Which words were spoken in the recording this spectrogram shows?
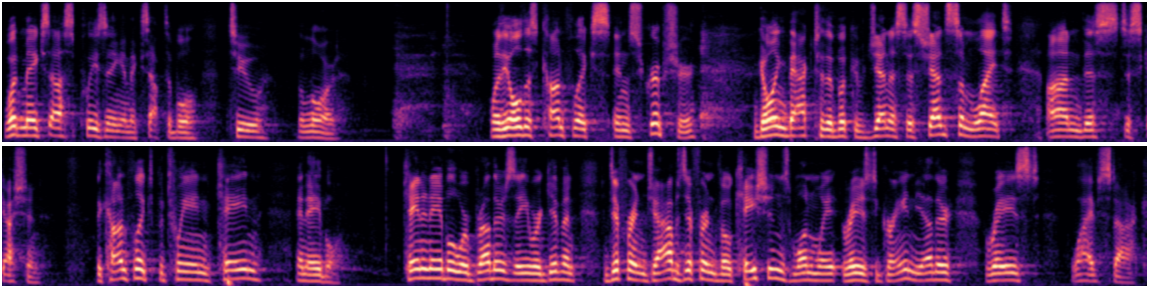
what makes us pleasing and acceptable to the Lord? One of the oldest conflicts in Scripture, going back to the book of Genesis, sheds some light on this discussion. The conflict between Cain and Abel. Cain and Abel were brothers. They were given different jobs, different vocations. One raised grain, the other raised livestock.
